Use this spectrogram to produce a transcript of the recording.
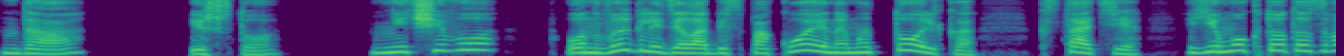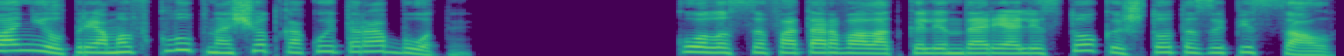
«Да». «И что?» «Ничего. Он выглядел обеспокоенным и только. Кстати, ему кто-то звонил прямо в клуб насчет какой-то работы. Колосов оторвал от календаря листок и что-то записал.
